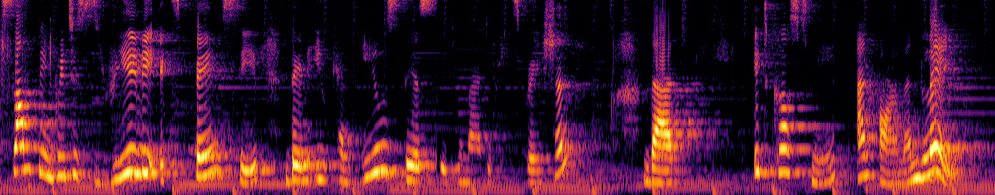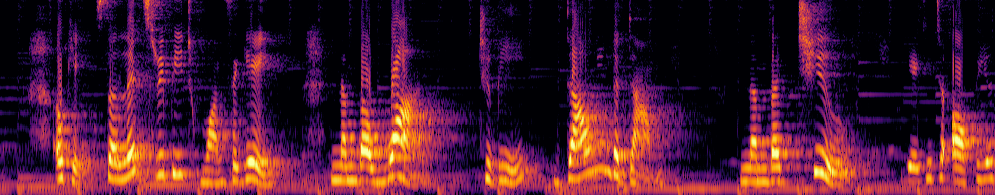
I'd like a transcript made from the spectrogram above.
something which is really expensive, then you can use this idiomatic expression that it cost me an arm and leg. Okay, so let's repeat once again. Number one, to be down in the dump. Number two, Get it off your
